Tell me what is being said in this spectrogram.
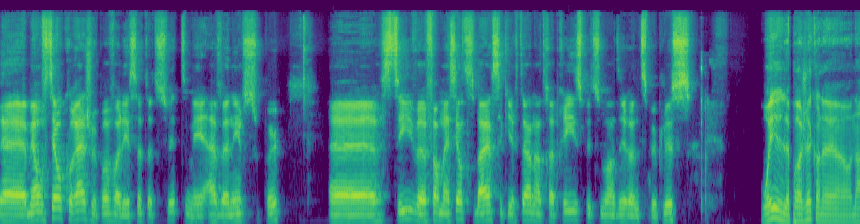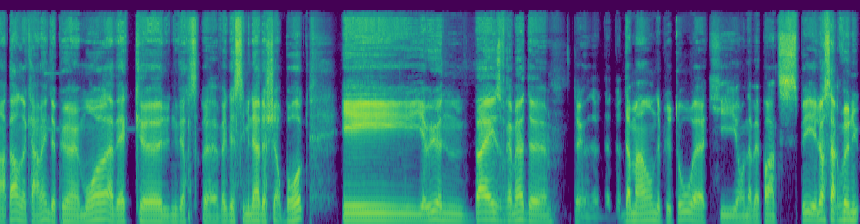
Euh, mais on vous tient au courant, je ne vais pas voler ça tout de suite, mais à venir sous peu. Euh, Steve, formation de cybersécurité en entreprise, peux-tu m'en dire un petit peu plus? Oui, le projet qu'on on en parle quand même depuis un mois avec, euh, avec le séminaire de Sherbrooke. Et il y a eu une baisse vraiment de, de, de, de demandes plutôt euh, qui on n'avait pas anticipé. Et là, c'est revenu.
